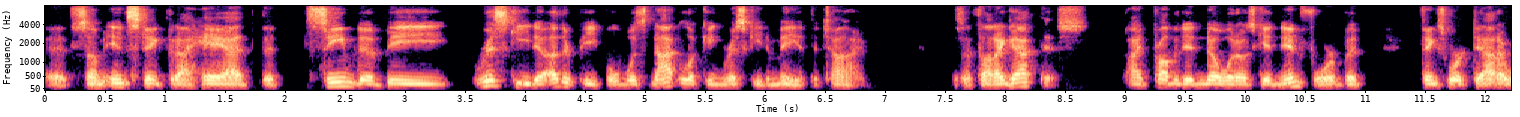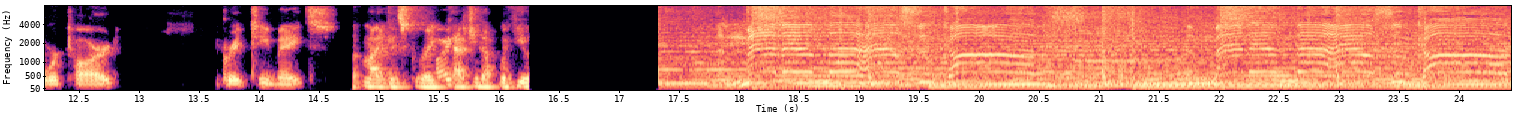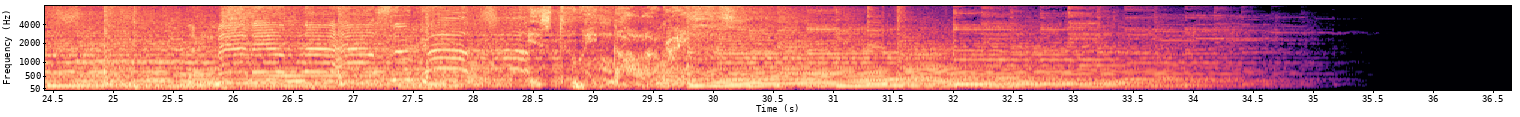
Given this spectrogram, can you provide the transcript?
uh, some instinct that I had that seemed to be risky to other people was not looking risky to me at the time. Because I thought I got this. I probably didn't know what I was getting in for, but things worked out. I worked hard. Great teammates. Mike, it's great Mike. catching up with you.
